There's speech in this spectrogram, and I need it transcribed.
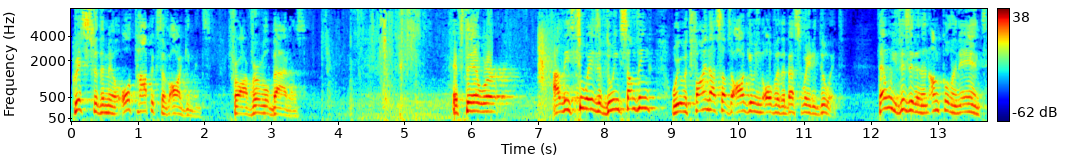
grist for the mill, all topics of argument for our verbal battles. If there were at least two ways of doing something, we would find ourselves arguing over the best way to do it. Then we visited an uncle and aunt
